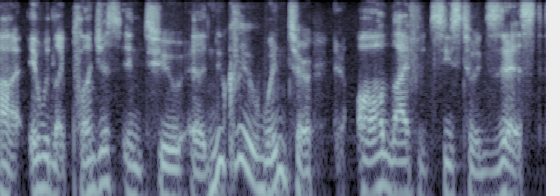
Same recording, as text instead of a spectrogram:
uh, it would like plunge us into a nuclear winter and all life would cease to exist.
